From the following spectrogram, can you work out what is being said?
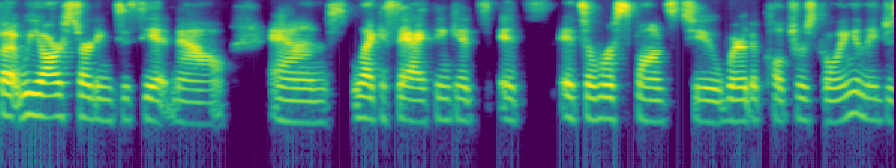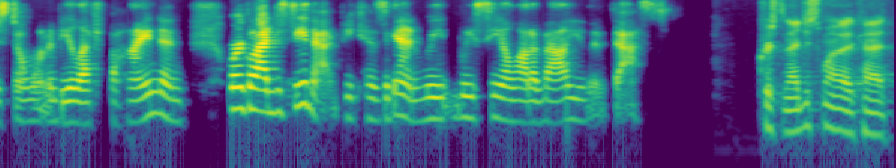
but we are starting to see it now and like i say i think it's it's it's a response to where the culture is going and they just don't want to be left behind and we're glad to see that because again we we see a lot of value with DAST. kristen i just want to kind of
